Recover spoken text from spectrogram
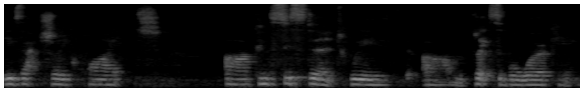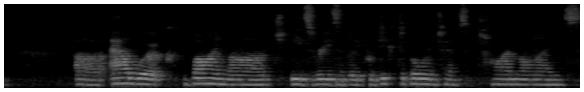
is actually quite uh, consistent with um, flexible working. Uh, our work, by and large, is reasonably predictable in terms of timelines.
